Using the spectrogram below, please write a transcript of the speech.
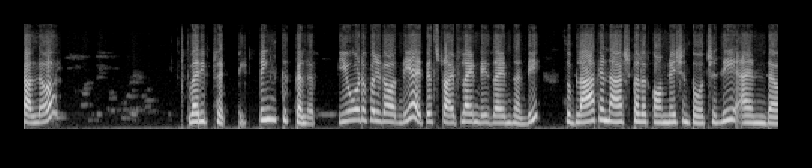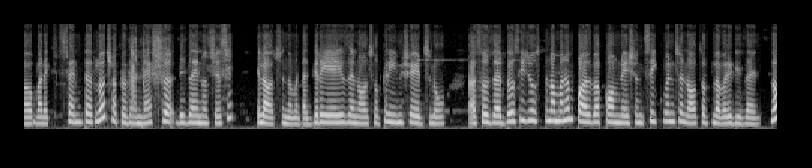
colour very pretty pink colour బ్యూటిఫుల్గా ఉంది. అయితే స్ట్రైప్ లైన్ డిజైన్స్ అండి. So black and ash colour కాంబినేషన్తో వచ్చింది. అండ్ మనకి సెంటర్లో చక్కగా నెక్స్ట్ డిజైన్ వచ్చేసి ఇలా వచ్చింది గ్రేస్ అండ్ ఆల్సో క్రీమ్ షేడ్స్లో. సో జర్దోసి చూస్తున్నాం మనం pearl work combination sequence and also flowery డిజైన్స్లో.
